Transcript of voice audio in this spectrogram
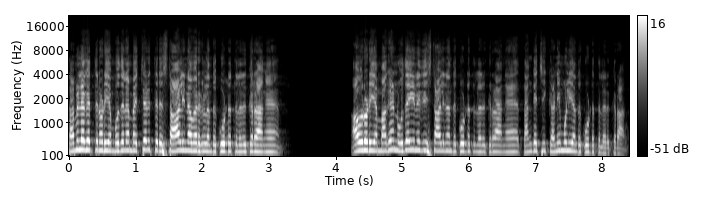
தமிழகத்தினுடைய முதலமைச்சர் திரு. ஸ்டாலின் அவர்கள் அந்த கூட்டத்தில் இருக்கிறாங்க. அவருடைய மகன் உதயநிதி ஸ்டாலின் அந்த கூட்டத்தில் இருக்கிறாங்க. தங்கச்சி கனிமொழி அந்த கூட்டத்தில் இருக்கிறாங்க.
